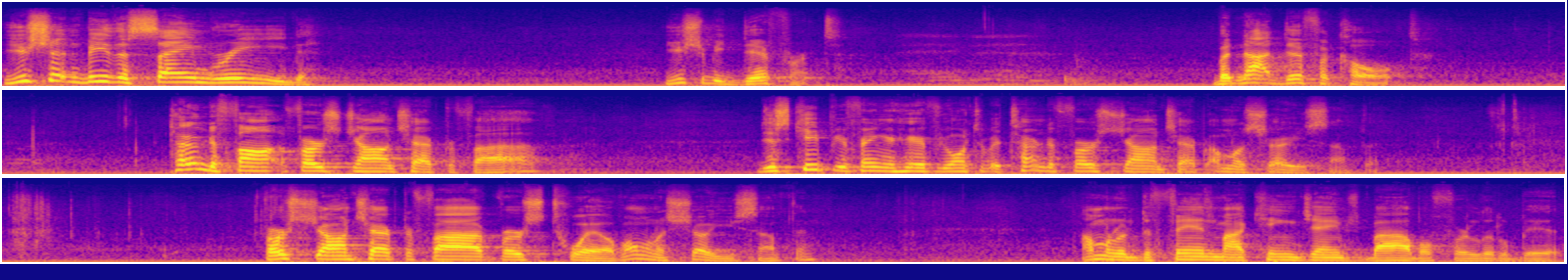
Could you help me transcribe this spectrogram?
You shouldn't be the same read. You should be different, but not difficult. Turn to 1 John chapter 5. Just keep your finger here if you want to, but turn to 1 John chapter. I'm going to show you something. 1 John chapter 5, verse 12. I want to show you something. I'm going to defend my King James Bible for a little bit.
